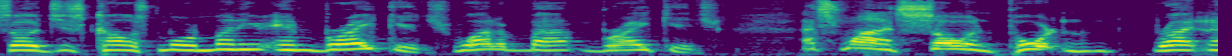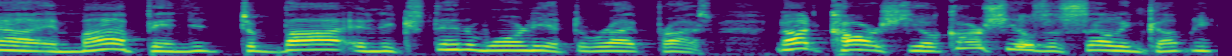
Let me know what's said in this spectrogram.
So it just costs more money. And breakage. What about breakage? That's why it's so important right now, in my opinion, to buy an extended warranty at the right price. Not Car Shield. Car Shield's a selling company,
